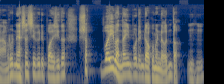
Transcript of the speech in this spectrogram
हाम्रो नेसनल सेक्युरिटी पोलिसी त सबैभन्दा इम्पोर्टेन्ट डकुमेन्ट हो नि त।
